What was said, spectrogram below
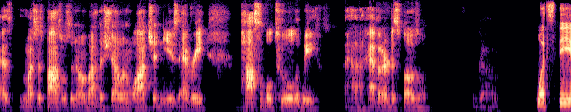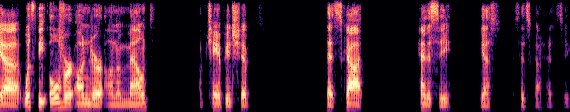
as much as possible to know about the show and watch it and use every possible tool that we uh, have at our disposal. Um, What's the uh, what's the over under on amount of championships that Scott Hennessy, yes, I said Scott Hennessy,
